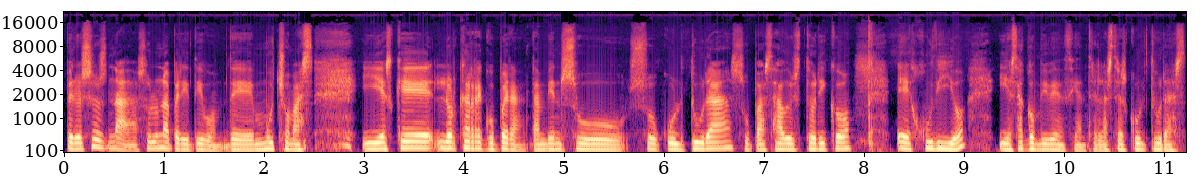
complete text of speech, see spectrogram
pero eso es nada, solo un aperitivo de mucho más. Y es que Lorca recupera también su, cultura, su pasado histórico eh, judío y esa convivencia entre las tres culturas.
